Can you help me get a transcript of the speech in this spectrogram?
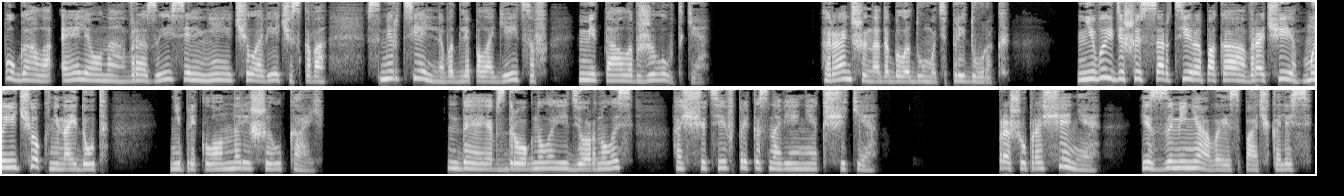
пугала Элеона в разы сильнее человеческого, смертельного для палагейцев, металла в желудке. Раньше надо было думать, придурок. Не выйдешь из сортира, пока врачи маячок не найдут, — непреклонно решил Кай. Дэя вздрогнула и дернулась, ощутив прикосновение к щеке. «Прошу прощения, из-за меня вы испачкались»,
